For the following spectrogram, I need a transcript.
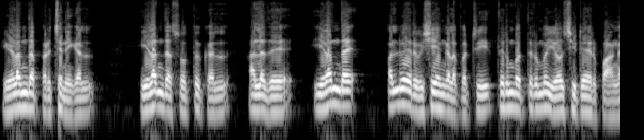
இழந்த பிரச்சனைகள் இழந்த சொத்துக்கள் அல்லது இழந்த பல்வேறு விஷயங்களை பற்றி திரும்ப திரும்ப யோசிச்சுட்டே இருப்பாங்க.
